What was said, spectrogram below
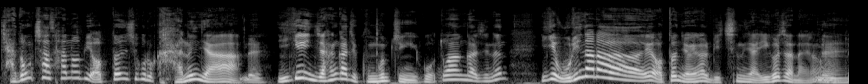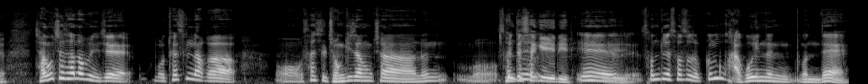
자동차 산업이 어떤 식으로 가느냐 네. 이게 이제 한 가지 궁금증이고 또 한 가지는 이게 우리나라에 어떤 영향을 미치느냐 이거잖아요. 네. 자동차 산업은 이제 뭐 테슬라가 어 사실 전기 자동차는 뭐 선두, 현대 세계 1위 예 네. 선두에 서서 끌고 가고 있는 건데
